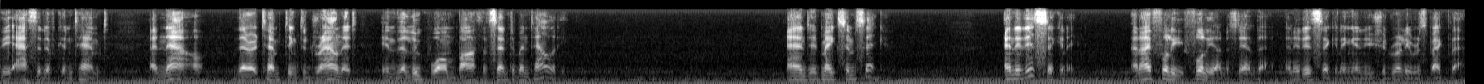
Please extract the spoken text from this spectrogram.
the acid of contempt, and now they're attempting to drown it in the lukewarm bath of sentimentality. And it makes him sick. And it is sickening. And I fully, fully understand that. And it is sickening, and you should really respect that.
